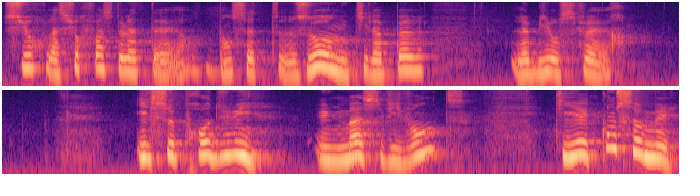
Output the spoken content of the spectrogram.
sur la surface de la Terre, dans cette zone qu'il appelle la biosphère, il se produit une masse vivante qui est consommée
